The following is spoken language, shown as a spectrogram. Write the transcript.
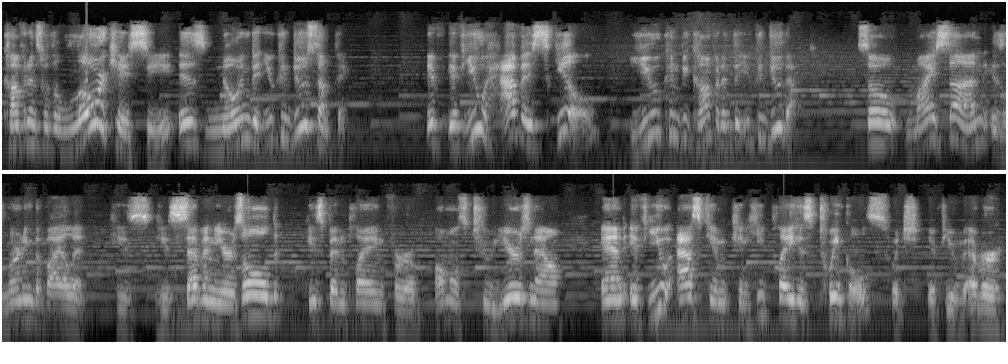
Confidence with a lowercase c is knowing that you can do something. If, if you have a skill, you can be confident that you can do that. So, my son is learning the violin. He's, he's seven years old. He's been playing for almost two years now. And if you ask him, can he play his twinkles, which, if you've ever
